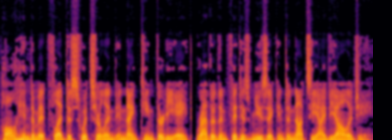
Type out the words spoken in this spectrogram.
Paul Hindemith fled to Switzerland in 1938, rather than fit his music into Nazi ideology.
